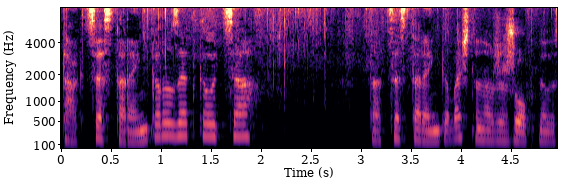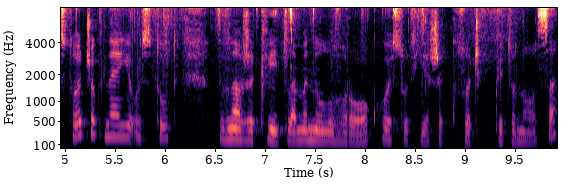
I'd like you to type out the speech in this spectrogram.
Так, це старенька розетка оця. Так, це старенька, бачите, вона вже жовтний листочок в неї ось тут. Вона вже квітла минулого року. Ось тут є ще кусочок квітоноса.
